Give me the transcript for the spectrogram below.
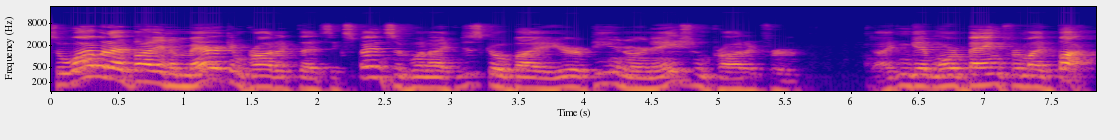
So why would I buy an American product that's expensive when I can just go buy a European or an Asian product for I can get more bang for my buck.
